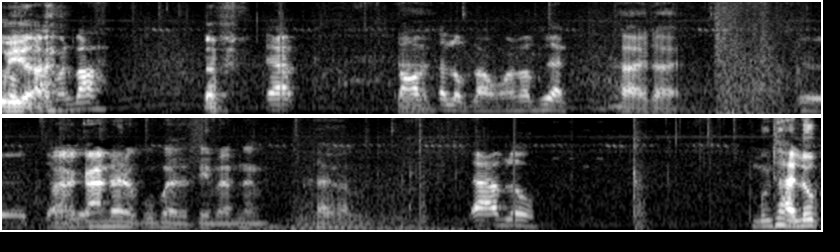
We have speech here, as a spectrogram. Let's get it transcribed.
คุยอะตลบหลังมันปะ แบบแจ๊บตอนตลบหลังมันปะเพื่อนได้ได้เออเปิดการด้วยเดี๋ยวกูเปิดสตรีมแป๊บนึงได้ครับได้ครับลุง มึงถ่ายรูป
